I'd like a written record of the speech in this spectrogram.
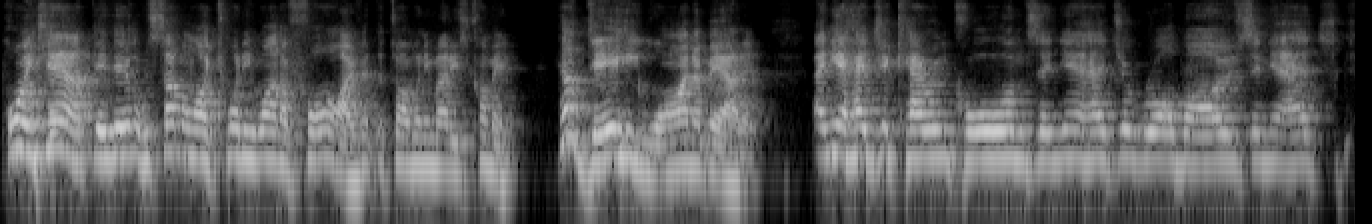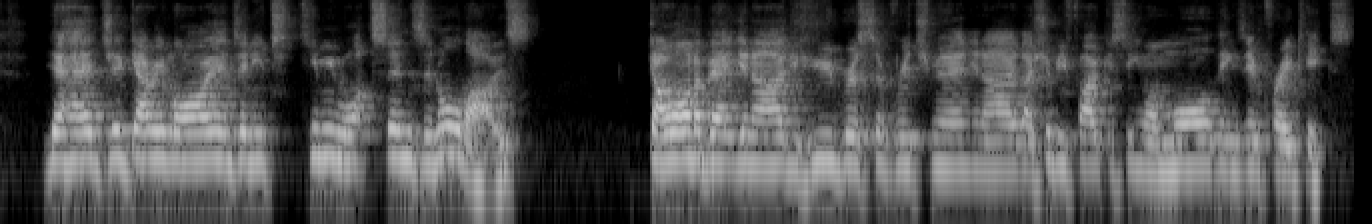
Point out that there was something like 21 or 5 at the time when he made his comment. How dare he whine about it? And you had your Karen Cornes and you had your Robbos and you had you had your Gary Lyons and your Timmy Watsons and all those go on about, you know, the hubris of Richmond, you know, they should be focusing on more things than free kicks.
